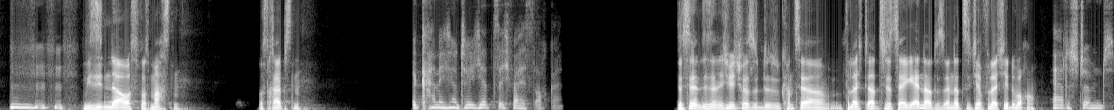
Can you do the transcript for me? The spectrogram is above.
wie sieht denn da aus? Was machst du denn? Was treibst du denn? Kann ich natürlich jetzt, ich weiß es auch gar nicht. Das ist ja, das ist ja nicht wichtig, was du, du kannst ja, vielleicht hat sich das ja geändert, das ändert sich ja vielleicht jede Woche. Ja, das stimmt.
